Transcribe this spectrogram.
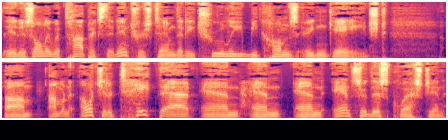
it is only with topics that interest him that he truly becomes engaged. Um, I'm gonna, I want you to take that and, and, and answer this question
